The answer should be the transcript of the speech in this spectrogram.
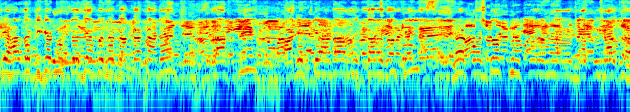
যে হাজার টাকা নোটটা দিয়ে আপনাদের ডাবটা কাটেন কাটছি আগের টাকাটা আমি তারা দিচ্ছি দশ মিনিট পরে আমি ডাবটা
